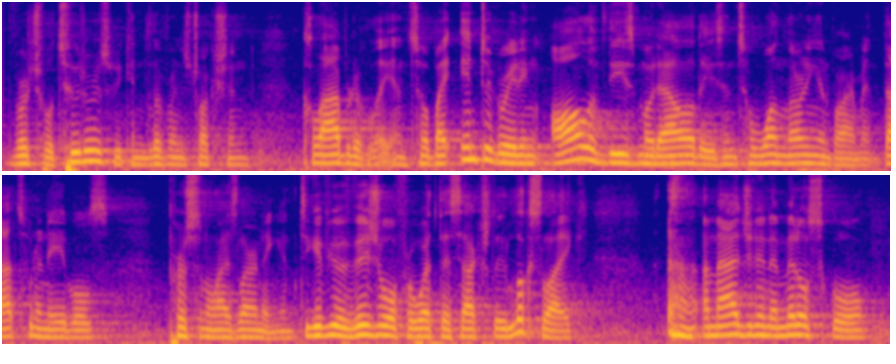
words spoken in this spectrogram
with virtual tutors, we can deliver instruction collaboratively. And so by integrating all of these modalities into one learning environment, that's what enables personalized learning. And to give you a visual for what this actually looks like, imagine in a middle school,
